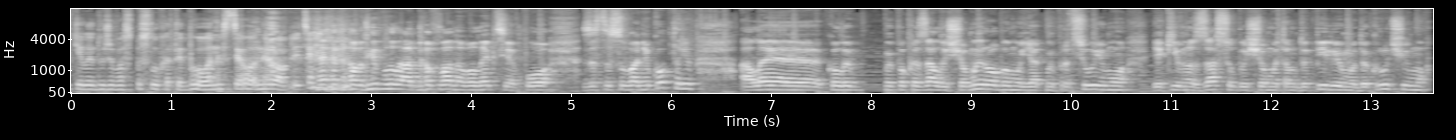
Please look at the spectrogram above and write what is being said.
хотіли дуже вас послухати, бо вони з цього не роблять. В них була однопланова лекція по застосуванню коптерів, але коли ми показали, що ми робимо, як ми працюємо, які в нас засоби, що ми там допілюємо, докручуємо,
